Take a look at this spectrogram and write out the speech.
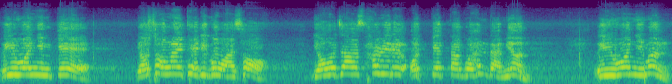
의원님께 여성을 데리고 와서 여자 사위를 얻겠다고 한다면 의원님은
